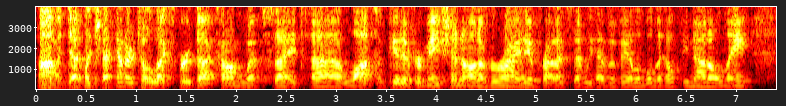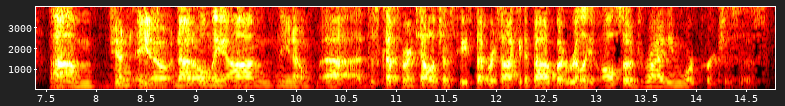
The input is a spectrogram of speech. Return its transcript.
Um, and definitely check out our totalexpert.com website. Uh, lots of good information on a variety of products that we have available to help you not only um, you know, not only on you know uh, this customer intelligence piece that we're talking about, but really also driving more purchases.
